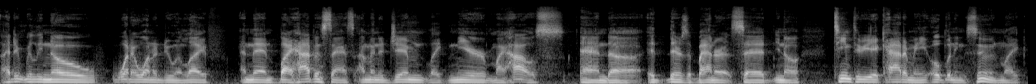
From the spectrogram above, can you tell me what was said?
I didn't really know what I wanted to do in life. And then by happenstance, I'm in a gym like near my house, and uh, it, there's a banner that said, you know, Team Three Academy opening soon. Like,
